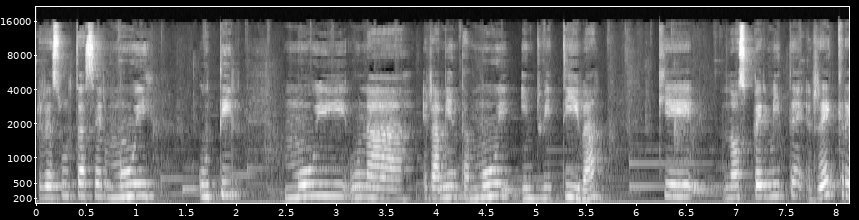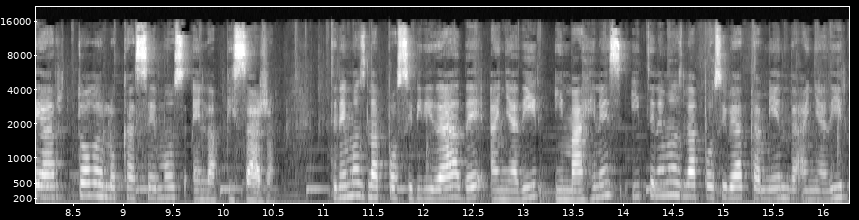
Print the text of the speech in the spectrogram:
resulta ser muy útil, muy una herramienta muy intuitiva que nos permite recrear todo lo que hacemos en la pizarra. Tenemos la posibilidad de añadir imágenes y tenemos la posibilidad también de añadir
